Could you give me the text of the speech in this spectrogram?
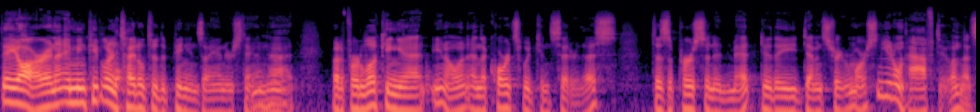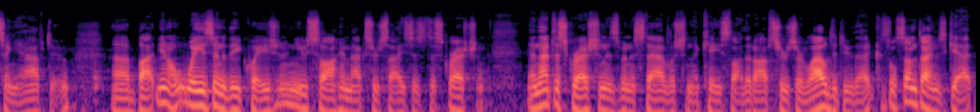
They are. And I mean, people are entitled to the opinions. I understand mm-hmm. that. But if we're looking at, you know, and the courts would consider this, does a person admit? Do they demonstrate remorse? And you don't have to. I'm not saying you have to. Uh, but, you know, weighs into the equation, and you saw him exercise his discretion. And that discretion has been established in the case law that officers are allowed to do that because we'll sometimes get,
